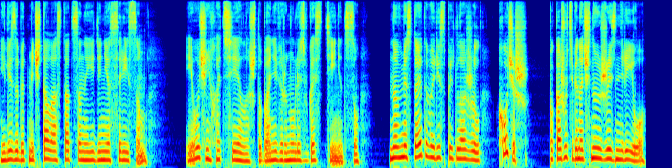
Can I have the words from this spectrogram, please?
Элизабет мечтала остаться наедине с Рисом и очень хотела, чтобы они вернулись в гостиницу — но вместо этого Рис предложил «Хочешь, покажу тебе ночную жизнь Рио?»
